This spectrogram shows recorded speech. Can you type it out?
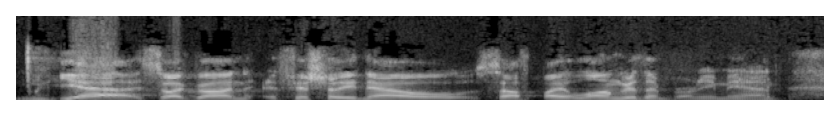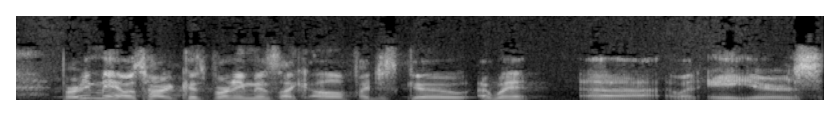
Yeah, so I've gone officially now South by longer than Burning Man. Burning Man was hard because Burning Man's like, oh, if I just go, I went, uh, I went eight years.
